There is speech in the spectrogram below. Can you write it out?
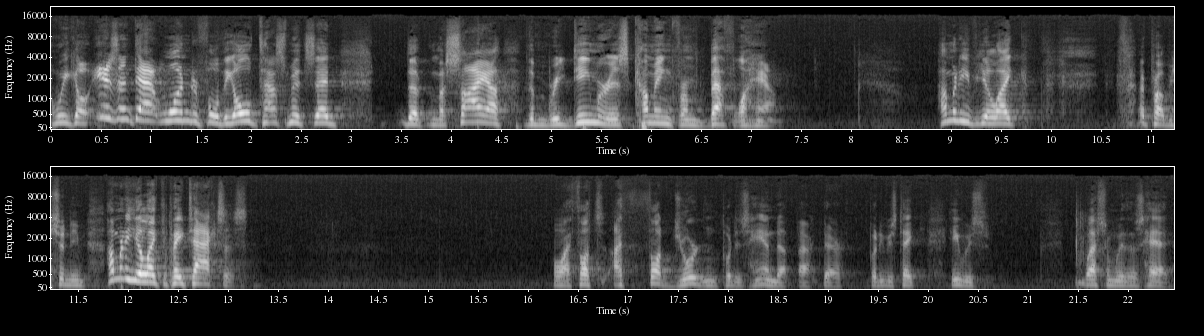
And we go, Isn't that wonderful? The Old Testament said the Messiah, the Redeemer, is coming from Bethlehem. How many of you like, I probably shouldn't even, how many of you like to pay taxes? Oh, I thought, I thought Jordan put his hand up back there, but he was, take, he was blessing with his head.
